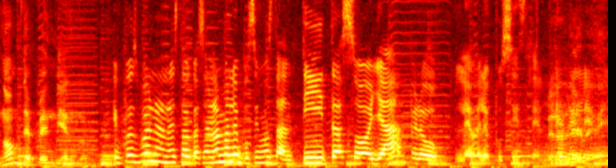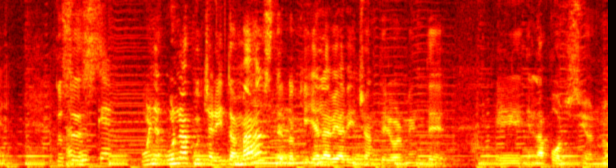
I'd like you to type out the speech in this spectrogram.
¿No? Dependiendo. Y pues bueno, en esta ocasión nada más le pusimos tantita soya, pero leve le pusiste, Pero leve, leve. leve. Entonces, Así es que- una, una cucharita más de lo que ya le había dicho anteriormente eh, en la porción, ¿no?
